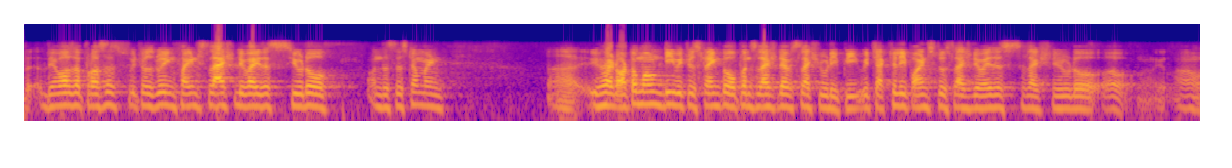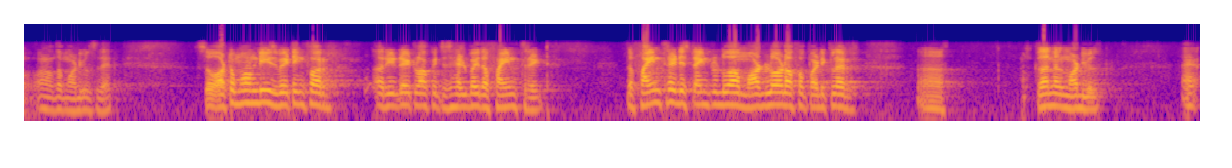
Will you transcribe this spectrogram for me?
th there was a process which was doing find slash devices pseudo on the system and uh, you had automountd which was trying to open slash dev slash udp which actually points to slash devices slash pseudo uh, uh, one of the modules there. So automountd is waiting for a read write lock which is held by the find thread. The find thread is trying to do a mod load of a particular uh, kernel module and,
